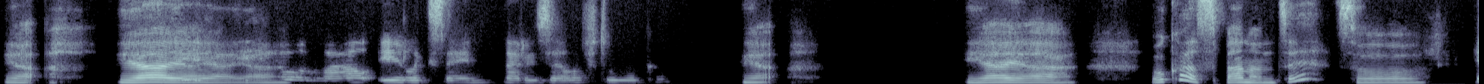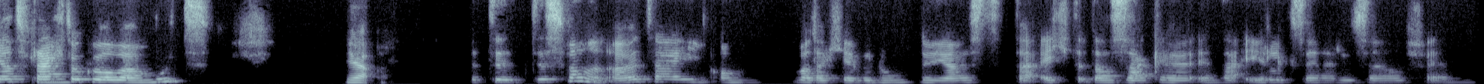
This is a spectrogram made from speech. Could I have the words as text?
ja, ja, ja, He- ja, ja, Helemaal eerlijk zijn naar jezelf toe ook. hè. Ja. Ja, ja. Ook wel spannend, hè? Zo, Ja, het vraagt ook wel wat moed. ja, Het, het is wel een uitdaging om wat dat jij benoemt nu juist, dat echt dat zakken en dat eerlijk zijn naar jezelf. En,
